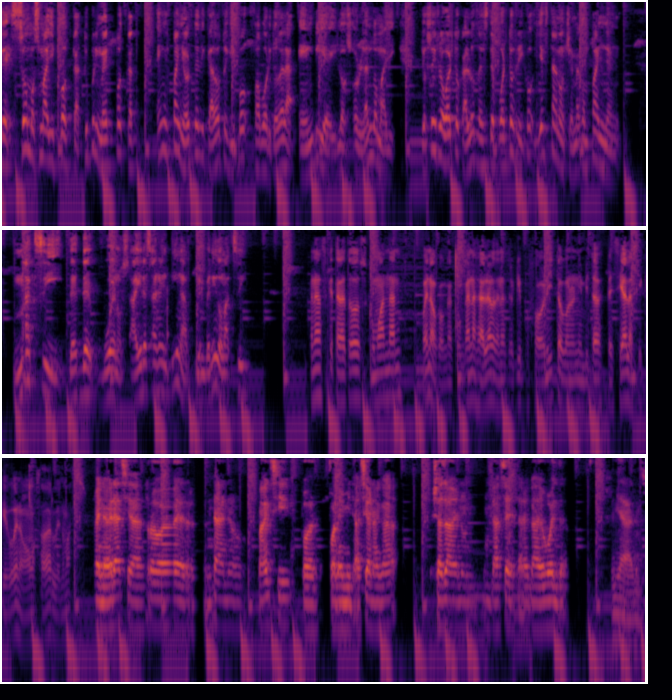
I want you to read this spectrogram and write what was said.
de Somos Magic Podcast, tu primer podcast en español dedicado a tu equipo favorito de la NBA, los Orlando Magic. Yo soy Roberto Carlos desde Puerto Rico y esta noche me acompañan Maxi desde Buenos Aires, Argentina. Bienvenido, Maxi. Buenas, ¿qué tal a todos? ¿Cómo andan? Bueno, con, ganas de hablar de nuestro equipo favorito, con un invitado especial, así que bueno, vamos a darle nomás. Bueno, gracias Robert, Nano, Maxi por, por la invitación acá. Ya saben, un, un placer estar acá de vuelta. Genial.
